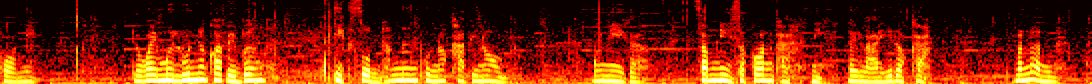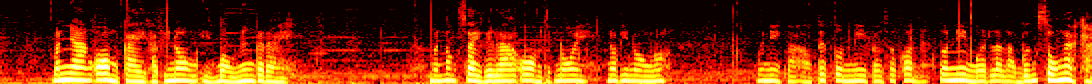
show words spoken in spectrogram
คอนนี่ เดี๋ยวไว้มือรุ่นยังค่อยไปเบิ้งอีกส่วนทั้งนึงพุ่นเนาะค่ะพี่น้องมือนี่ก็ซ้ำนี่สะก้อนค่ะ นี่ได้หลายอยู่ดอกค่ะ มันอัน มันยางอ้อมไกลค่ะพี่น้องอีกมองนึงก็ได้ มันต้องใส่เวลาอ้อมจากน้อยเนาะพี่น้องเนาะมื่อนี้ก็เอาแต่ต้นนี้ไปซะก่อนต้นนี้เมิดละละเบิ้งทรงอะค่ะ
